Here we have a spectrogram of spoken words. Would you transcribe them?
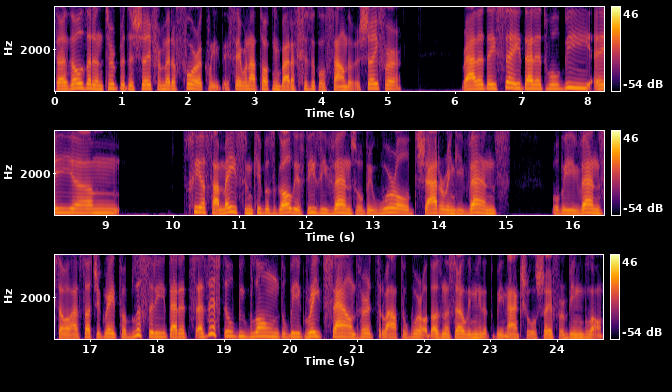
There are those that interpret the shofar metaphorically. They say we're not talking about a physical sound of a shofar. Rather, they say that it will be a um, Chias HaMesim Kibbutz Golis. These events will be world-shattering events, will be events that will have such a great publicity that it's as if it will be blown, there will be a great sound heard throughout the world. Doesn't necessarily mean that there will be an actual shofar being blown.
